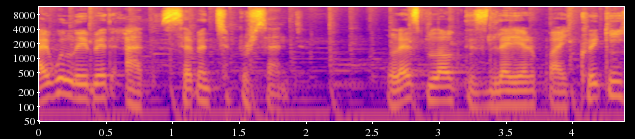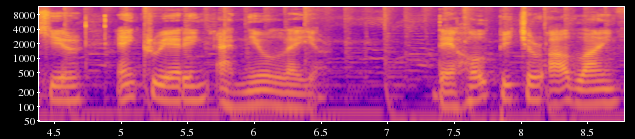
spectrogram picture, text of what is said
I will leave it at 70%. Let's block this layer by clicking here and creating a new layer. The whole picture outline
